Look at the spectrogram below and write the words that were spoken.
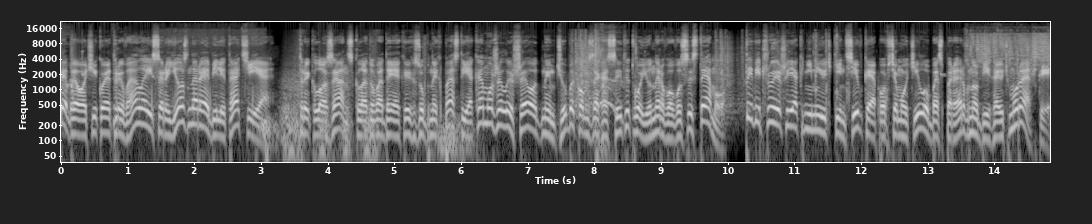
Тебе очікує тривала і серйозна реабілітація. Триклозан складова деяких зубних паст, яка може лише одним тюбиком загасити твою нервову систему. Ти відчуєш, як німіють кінцівки, а по всьому тілу безперервно бігають мурашки.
